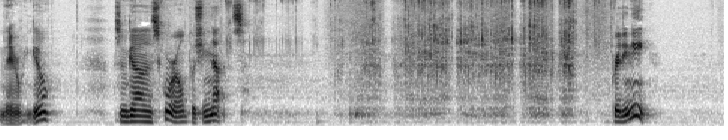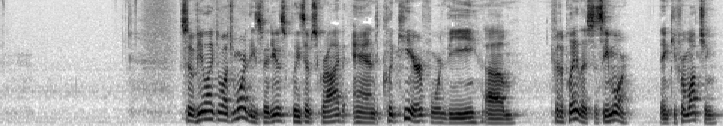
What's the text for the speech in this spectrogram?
there we go. So we've got a squirrel pushing nuts. Pretty neat. So if you'd like to watch more of these videos, please subscribe and click here for the um, for the playlist to see more. Thank you for watching.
